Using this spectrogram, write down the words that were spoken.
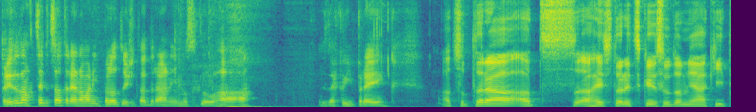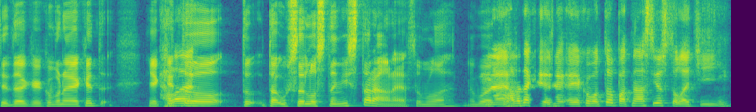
Proto tam chce docela trénovaný pilot, že ta dráha není moc dlouhá je takový prej. A co teda, a, c, a historicky jsou tam nějaký ty, tak jako ono, jak je, jak Hele, je to, to, ta usedlost není stará, ne, v tomhle? Nebo ne, jako... ale tak jako od toho 15. století,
